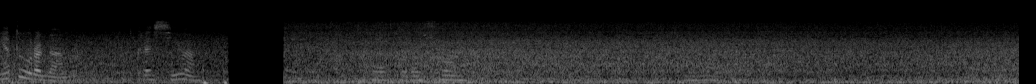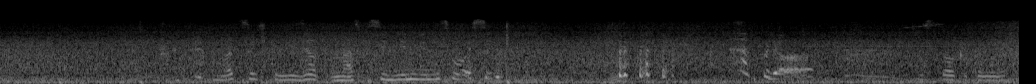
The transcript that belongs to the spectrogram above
Нету урагана. Тут красиво. Как хорошо. Сучка везет. У нас Сибирь минус 8. Бля. Жестоко, конечно.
